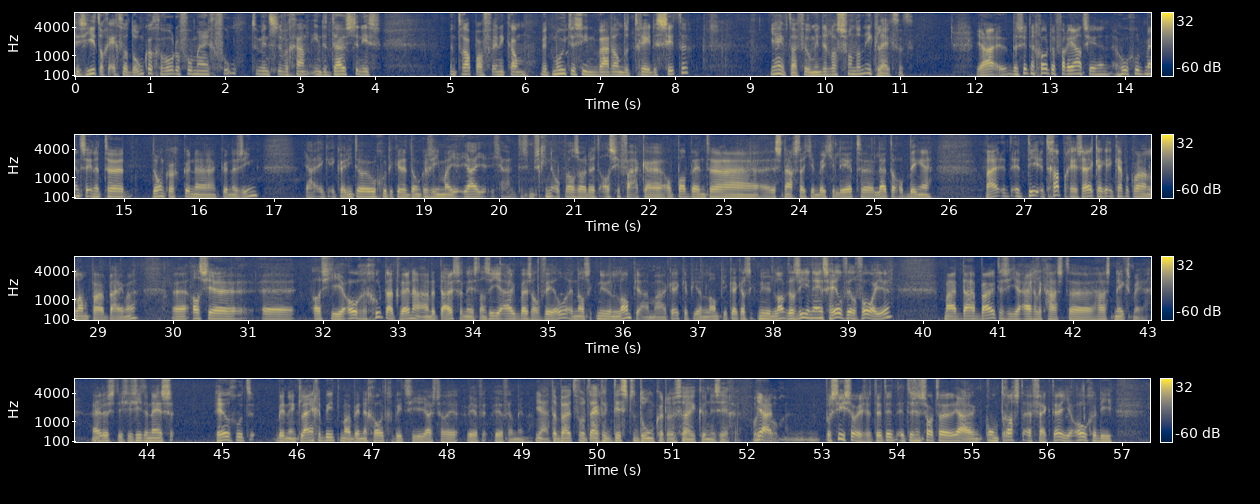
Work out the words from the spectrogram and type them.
Het is hier toch echt wel donker geworden voor mijn gevoel. Tenminste, we gaan in de duisternis een trap af en ik kan met moeite zien waar dan de treden zitten. Jij hebt daar veel minder last van dan ik, lijkt het. Ja, er zit een grote variatie in hoe goed mensen in het uh, donker kunnen, kunnen zien. Ja, ik, ik weet niet hoe goed ik in het donker zie, maar ja, ja, het is misschien ook wel zo dat als je vaak op pad bent, uh, s'nachts dat je een beetje leert letten op dingen. Maar het, het, het, grappige is, hè, kijk, ik heb ook wel een lamp bij me. als je als je je ogen goed laat wennen aan de duisternis, dan zie je eigenlijk best wel veel. En als ik nu een lampje aanmaak, ik heb hier een lampje, kijk, als ik nu een lampje, dan zie je ineens heel veel voor je. Maar daarbuiten zie je eigenlijk haast, uh, haast niks meer. dus, dus je ziet ineens heel goed binnen een klein gebied, maar binnen een groot gebied zie je juist weer, weer, weer veel minder. Ja, daarbuiten wordt het eigenlijk des te donkerder, zou je kunnen zeggen. Voor ja, je ogen. precies zo is het. Het, het, het is een soort uh, ja, een contrasteffect. Hè. Je ogen die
